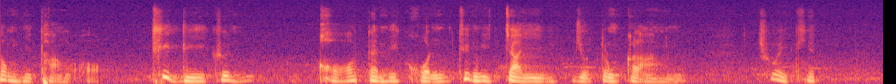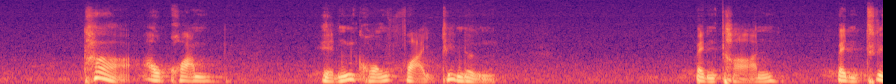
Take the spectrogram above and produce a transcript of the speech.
ต้องมีทางออกที่ดีขึ้น ขอแต่มีคนที่มีใจอยู่ตรงกลาง ช่วยคิด ถ้าเอาความเห็นของฝ่ายที่หนึ่ง เป็นฐานเป็นทฤ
